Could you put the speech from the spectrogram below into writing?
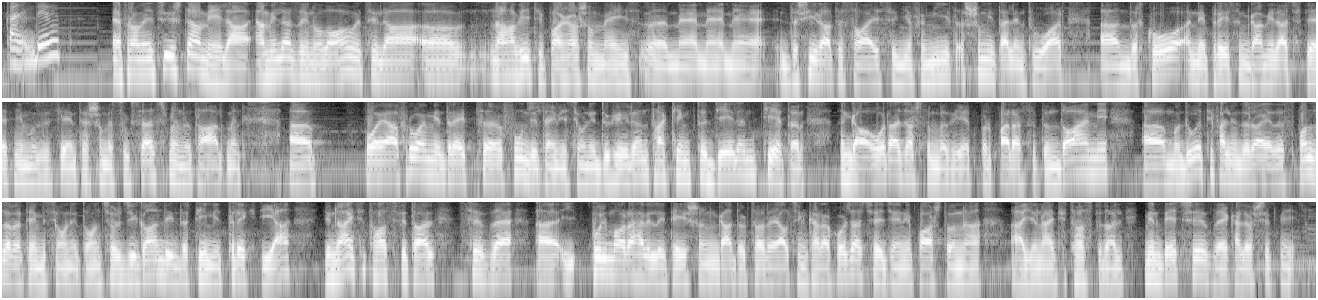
Faleminderit. E pra miq ishte Amela, Amela Zejnullahu e cila na habiti pak a shumë me, me, me, dëshirat e saj si një fëmijë shumë i talentuar, ndërkohë ne presim nga Amela që të jetë një muziciente shumë e suksesshme në të ardhmen. Po afrohemi drejt fundit të emisionit, duke ju lënë takim të dielën tjetër nga ora 16 përpara se të ndahemi, Më duhet t'i falënderoj edhe sponsorët e emisionit tonë, që është gjiganti i ndërtimit Tregtia, United Hospital, si dhe Pulmo Rehabilitation nga doktor Jallçin Karakoxha, që e gjeni po ashtu në United Hospital. Mirë mbetshi dhe kalofshit mirë.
